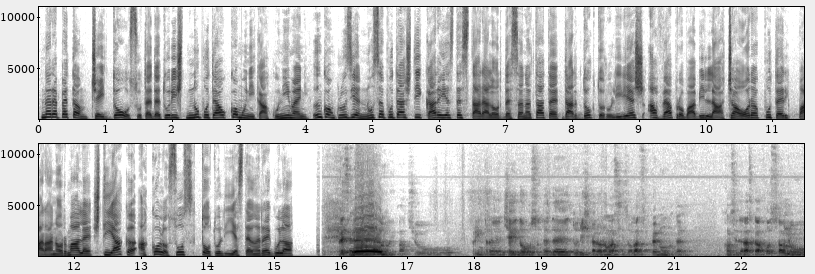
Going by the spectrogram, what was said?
Ne repetăm, cei 200 de turiști nu puteau comunica cu nimeni. În concluzie, nu se putea ști care este starea lor de sănătate, dar doctorul Ilieș avea probabil la acea oră puteri paranormale. Știa că acolo sus totul este în regulă. Prezența uh, printre cei 200 de turiști care au rămas izolați pe munte, considerați că a fost sau nu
